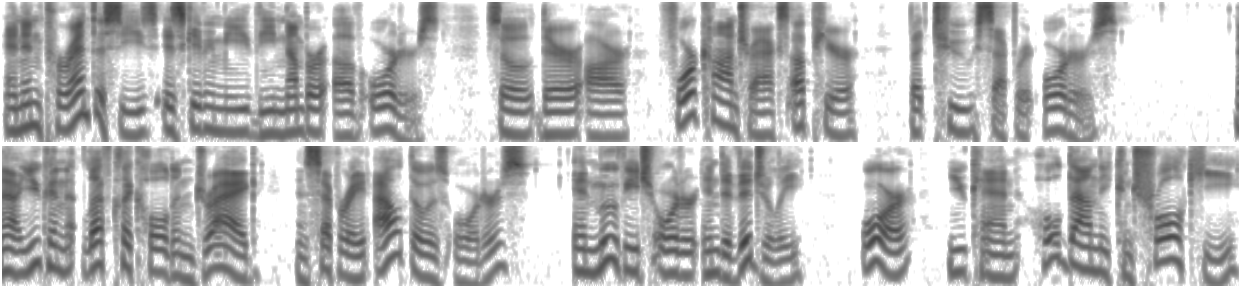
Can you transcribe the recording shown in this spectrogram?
and in parentheses is giving me the number of orders. So there are four contracts up here but two separate orders. Now you can left click hold and drag and separate out those orders and move each order individually or you can hold down the control key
